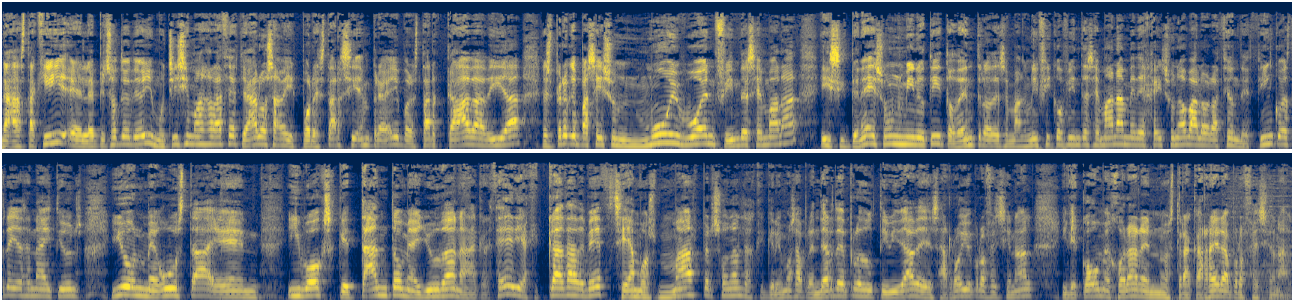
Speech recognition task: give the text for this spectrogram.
hasta aquí el episodio de hoy. Muchísimas gracias, ya lo sabéis, por estar siempre ahí, por estar cada día. Espero que paséis un muy buen fin de semana y si tenéis un minutito dentro de ese magnífico fin de semana, me dejáis una valoración de 5 estrellas en iTunes y un me gusta en iBox que tanto me ayudan a crecer y a que cada vez seamos más personas las que queremos aprender de productividad, de desarrollo profesional y de cómo mejorar en nuestra carrera profesional.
